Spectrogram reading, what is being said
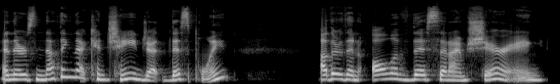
And there's nothing that can change at this point other than all of this that I'm sharing,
